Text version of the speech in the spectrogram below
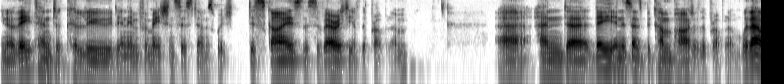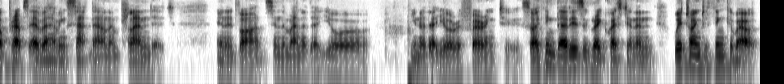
you know, they tend to collude in information systems which disguise the severity of the problem. Uh, and uh, they, in a sense, become part of the problem without perhaps ever having sat down and planned it in advance in the manner that you're, you know, that you're referring to. So I think that is a great question, and we're trying to think about,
